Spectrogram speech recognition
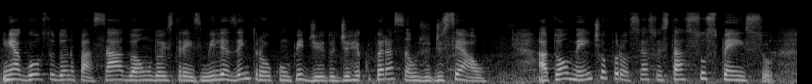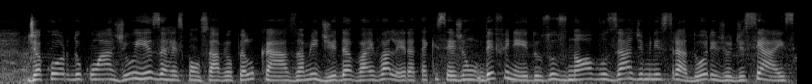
Em agosto do ano passado, a 123 Milhas entrou com um pedido de recuperação judicial. Atualmente, o processo está suspenso. De acordo com a juíza responsável pelo caso, a medida vai valer até que sejam definidos os novos administradores judiciais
